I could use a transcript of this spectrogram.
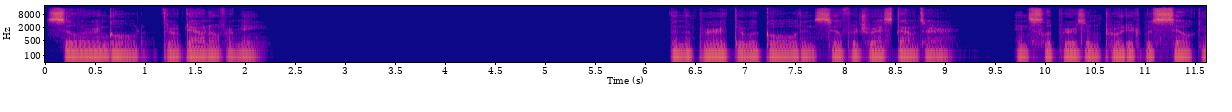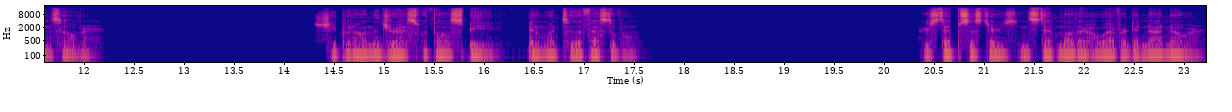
silver and gold throw down over me. Then the bird threw a gold and silver dress down to her, and slippers embroidered with silk and silver. She put on the dress with all speed and went to the festival. Her stepsisters and stepmother, however, did not know her,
